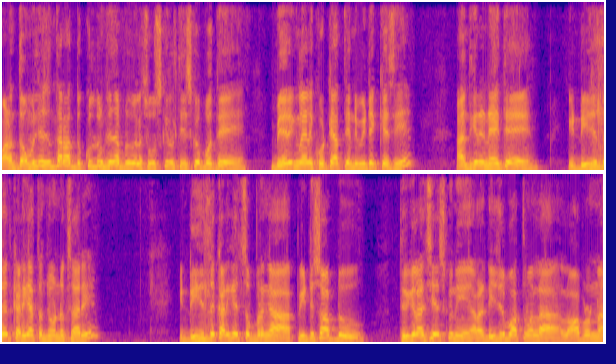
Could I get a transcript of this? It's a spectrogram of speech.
మనం దమ్ములు చేసిన తర్వాత దుక్కులు దుంకినప్పుడు ఇలా చూసుకెళ్ళి తీసుకోకపోతే బేరింగ్ లైన్ కొట్టేస్తాయండి వీటెక్కేసి. అందుకని నేనైతే ఈ డీజిల్తో అయితే కడిగేస్తాను చూడండి ఒకసారి. ఈ డీజిల్తో కడిగేసి శుభ్రంగా పీటీ సాఫ్ట్ తిరిగేలా చేసుకుని అలా డీజిల్ పోతాం వల్ల లోపల ఉన్న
